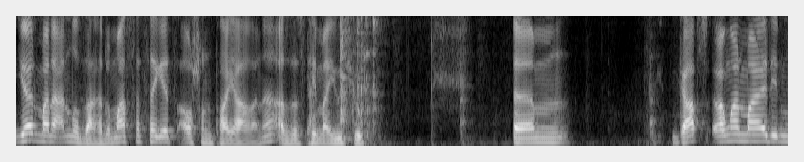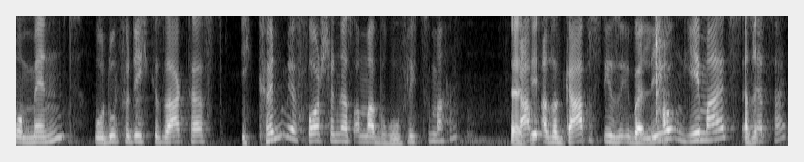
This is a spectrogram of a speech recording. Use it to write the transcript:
Jörn, mal eine andere Sache. Du machst das ja jetzt auch schon ein paar Jahre, ne? Also das Thema YouTube. Ähm, Gab es irgendwann mal den Moment, wo du für dich gesagt hast, ich könnte mir vorstellen, das auch mal beruflich zu machen? Äh, Gab, also gab es diese Überlegung jemals in Also- der Zeit?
